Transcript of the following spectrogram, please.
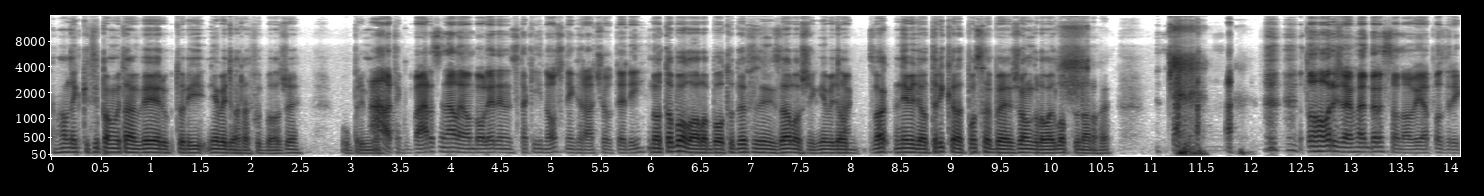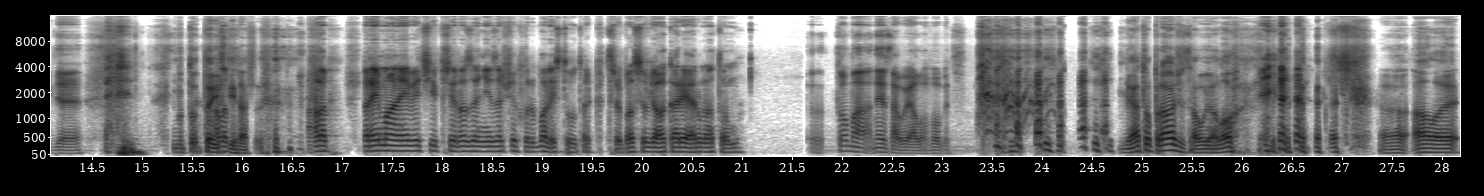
Hlavne keď si pamätám Vieiru, ktorý nevedel hrať futbal, že? Úprimne. Á, tak v Arsenale on bol jeden z takých nosných hráčov tedy. No to bolo, ale bol to defenzívny záložník, nevedel, Tak. dva, nevedel trikrát po sebe žonglovať loptu na nohe. To hovoríš aj o Hendersonovi a pozri, kde je. No to, to je Ale- istý hráč. Ale Prej má největší přirození ze všech fotbalistů, tak třeba si udělal kariéru na tom. To ma nezaujalo vôbec. Mňa to práve že zaujalo. Ale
